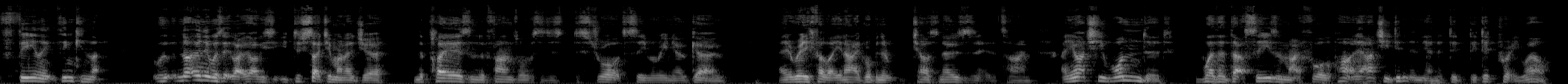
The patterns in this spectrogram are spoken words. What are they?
feeling, thinking that not only was it like, obviously, you just sacked your manager, and the players and the fans were obviously just distraught to see Mourinho go. And it really felt like United rubbing the Chelsea noses in it at the time and you actually wondered whether that season might fall apart. And it actually didn't in the end. It did, they did pretty well,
